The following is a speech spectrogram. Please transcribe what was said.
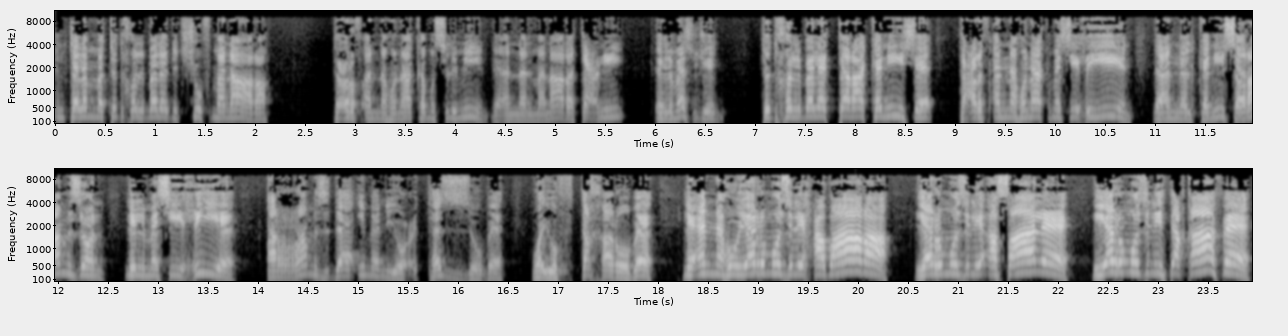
أنت لما تدخل بلد تشوف منارة تعرف أن هناك مسلمين لأن المنارة تعني المسجد. تدخل بلد ترى كنيسة تعرف أن هناك مسيحيين لأن الكنيسة رمز للمسيحية. الرمز دائما يعتز به ويفتخر به لأنه يرمز لحضارة يرمز لأصالة يرمز لثقافة.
